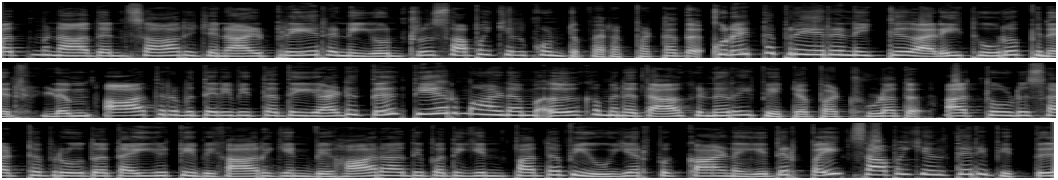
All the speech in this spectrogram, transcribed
பத்மநாதன் சாரிஜனால் பிரேரணையொன்று சபை அவையில் கொண்டு வரப்பட்டது. குறித்த பிரேரணைக்கு அனைத்து உறுப்பினர்களும் ஆதரவு தெரிவித்ததை அடுத்து தீர்மானம் ஏகமனதாக நிறைவேற்றப்பட்டுள்ளது. அத்தோடு சட்டவிரோத தையட்டி விகாரியின் விகாராதிபதியின் பதவி உயர்வுக்கான எதிர்ப்பை சபையில் தெரிவித்து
